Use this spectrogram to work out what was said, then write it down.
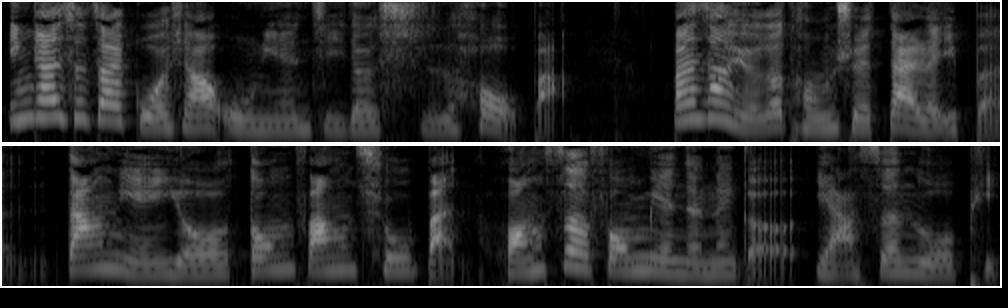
应该是在国小五年级的时候吧。班上有一个同学带了一本当年由东方出版黄色封面的那个《亚森罗平》。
